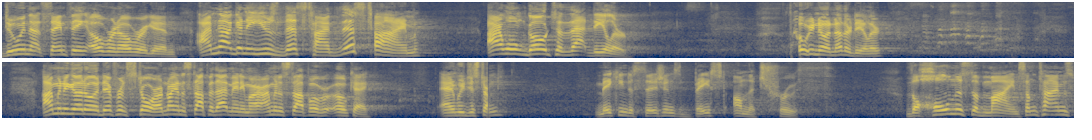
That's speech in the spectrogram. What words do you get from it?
Doing that same thing over and over again. I'm not going to use this time. This time, I won't go to that dealer. But we know another dealer. I'm going to go to a different store. I'm not going to stop at that mini mart. I'm going to stop over. Okay. And we just started making decisions based on the truth. The wholeness of mind. Sometimes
